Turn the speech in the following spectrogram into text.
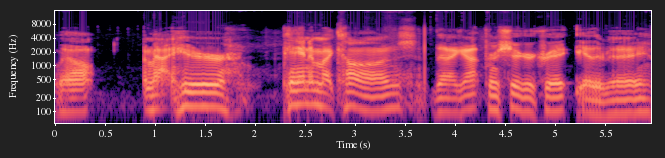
Well, I'm out here panning my cons that I got from Sugar Creek the other day.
